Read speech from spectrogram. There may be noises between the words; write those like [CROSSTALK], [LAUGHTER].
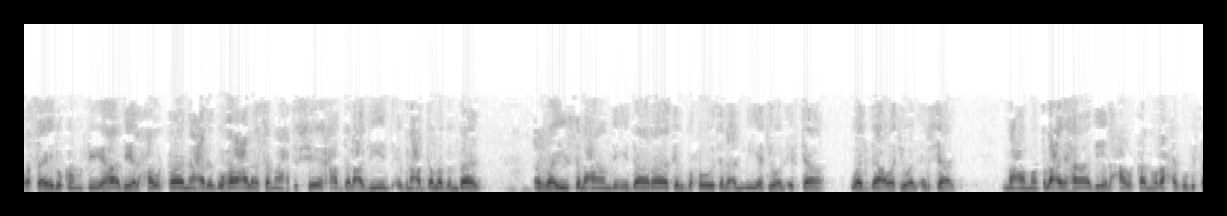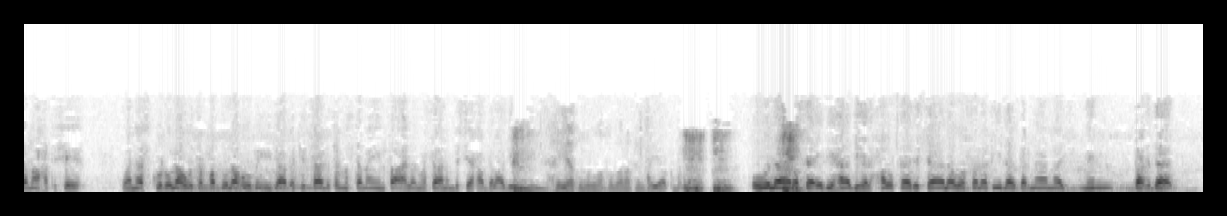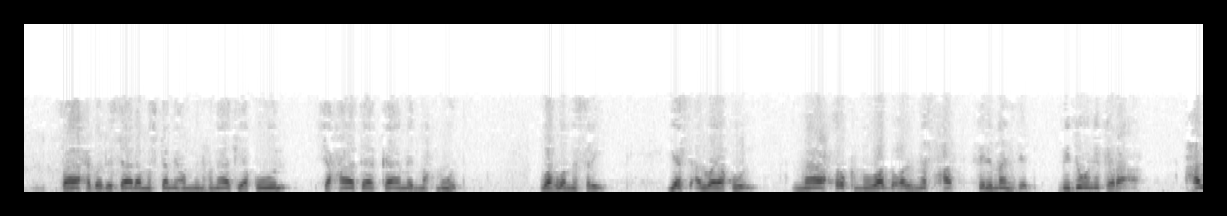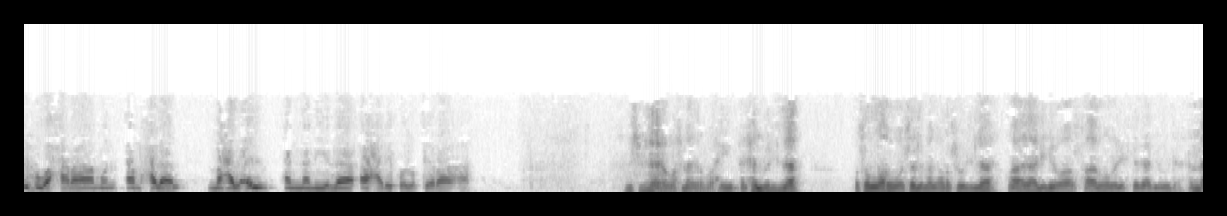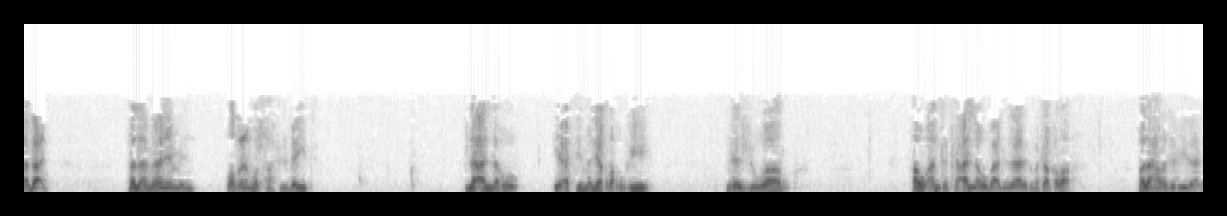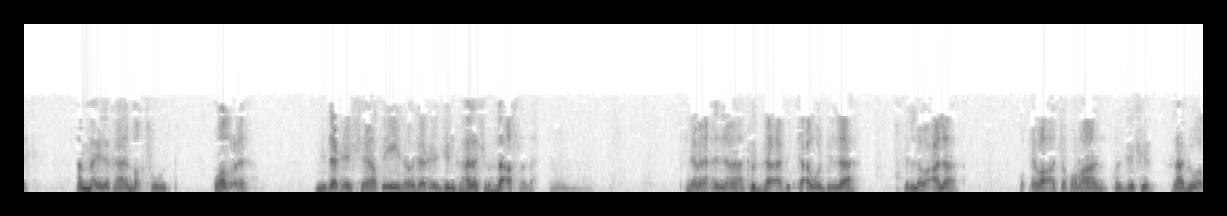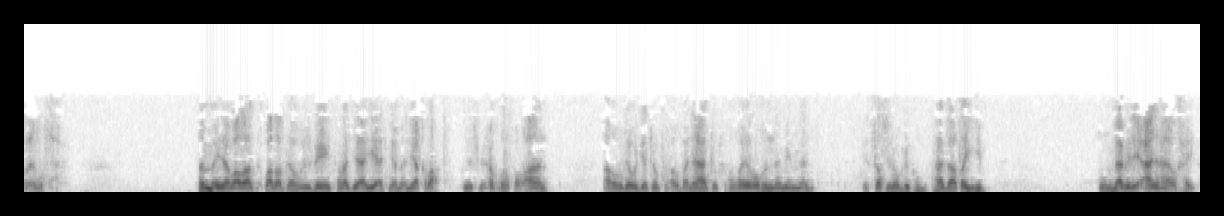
رسائلكم في هذه الحلقة نعرضها على سماحة الشيخ عبد العزيز ابن عبد الله بن باز الرئيس العام لإدارات البحوث العلمية والإفتاء والدعوة والإرشاد. مع مطلع هذه الحلقة نرحب بسماحة الشيخ ونشكر له تفضله بإجابة السادة المستمعين فأهلا وسهلا بالشيخ عبد العزيز. [CLEARS THROAT] حياكم الله وبارك حياكم الله. أولى رسائل هذه الحلقة رسالة وصلت إلى البرنامج من بغداد. صاحب الرسالة مستمع من هناك يقول شحاتة كامل محمود وهو مصري يسأل ويقول ما حكم وضع المصحف في المنزل بدون قراءة؟ هل هو حرام أم حلال؟ مع العلم أنني لا أعرف القراءة. بسم الله الرحمن الرحيم. الحمد لله وصلى الله وسلم على رسول الله وعلى آله وأصحابه ومن اهتدى بهداه. أما بعد فلا مانع من وضع المصحف في البيت. لعله يأتي من يقرأ فيه من الزوار أو أن تتعلم بعد ذلك وتقرأ ولا حرج في ذلك. أما إذا كان المقصود وضعه لدفع الشياطين أو دفع الجن فهذا شيء لا أصل له. إنما إنما تدفع بالتعوذ بالله جل وعلا وقراءة القرآن والذكر لا بوضع المصحف. أما إذا وضعته في البيت رجاء أن يأتي من يقرأ ويسمعكم القرآن أو زوجتك أو بناتك أو غيرهن ممن يتصل بكم هذا طيب. ومن باب الإعانة على الخير.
